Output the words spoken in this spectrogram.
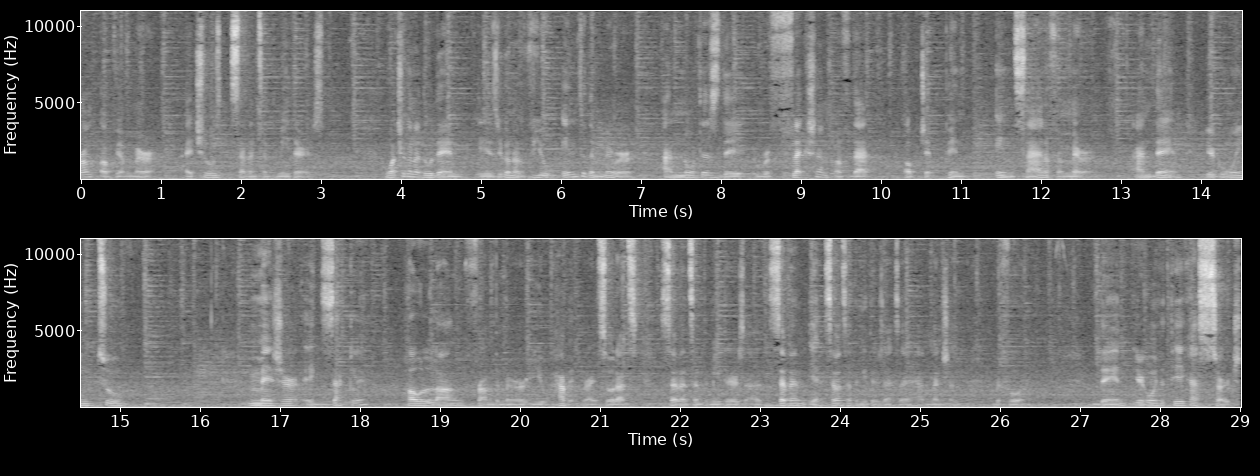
front of your mirror. I choose 7 centimeters. What you're going to do then is you're going to view into the mirror and notice the reflection of that object pin inside of a mirror. And then you're going to measure exactly how long from the mirror you have it, right? So that's seven centimeters, uh, seven, yeah, seven centimeters as I had mentioned before. Then you're going to take a search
